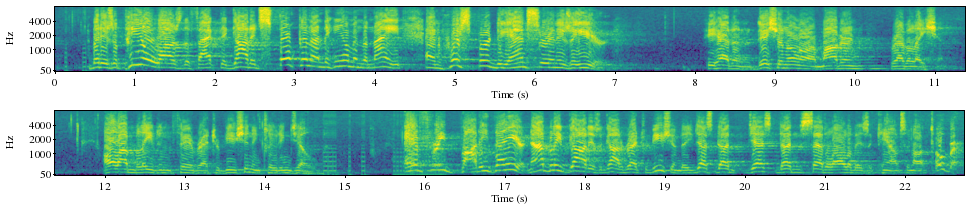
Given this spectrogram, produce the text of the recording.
but his appeal was the fact that God had spoken unto him in the night and whispered the answer in his ear. He had an additional or modern revelation. All of them believed in the theory of retribution, including Job. Everybody there. Now, I believe God is a God of retribution, but he just doesn't, just doesn't settle all of his accounts in October.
